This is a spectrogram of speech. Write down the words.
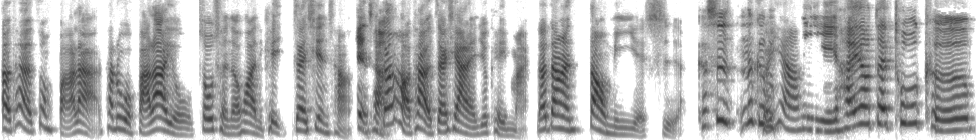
哦，他有种芭乐，他如果芭乐有收成的话，你可以在现场，现场刚好他有摘下来，你就可以买。那当然稻米也是、啊，可是那个你还要再脱壳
